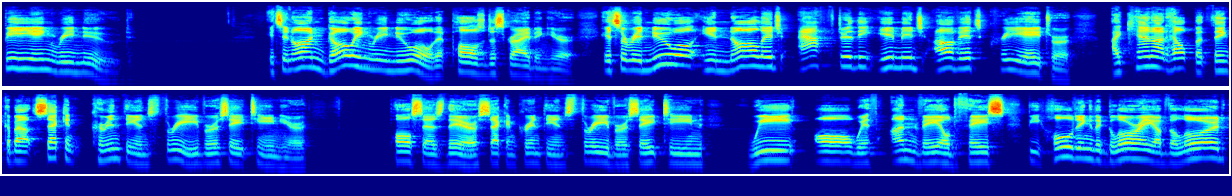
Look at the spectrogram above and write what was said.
being renewed. It's an ongoing renewal that Paul's describing here. It's a renewal in knowledge after the image of its creator. I cannot help but think about 2 Corinthians 3, verse 18 here. Paul says there, 2 Corinthians 3, verse 18, we all with unveiled face, beholding the glory of the Lord,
